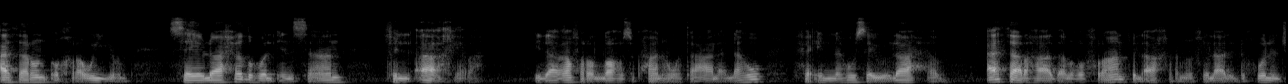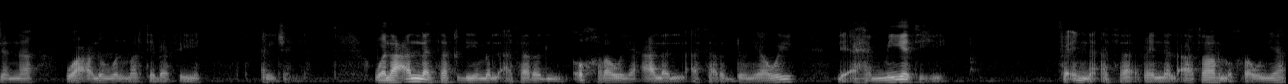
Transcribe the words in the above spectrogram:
أثر أخروي. سيلاحظه الإنسان في الآخرة. إذا غفر الله سبحانه وتعالى له فإنه سيلاحظ أثر هذا الغفران في الآخرة من خلال دخول الجنة وعلو المرتبة في الجنة. ولعل تقديم الأثر الأخروي على الأثر الدنيوي لأهميته. فإن, أثر فإن الآثار الأخروية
